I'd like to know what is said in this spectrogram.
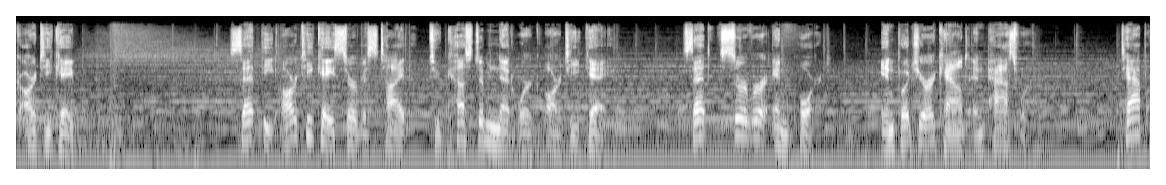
RTK. Set the RTK service type to Custom Network RTK. Set server and port. Input your account and password. Tap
